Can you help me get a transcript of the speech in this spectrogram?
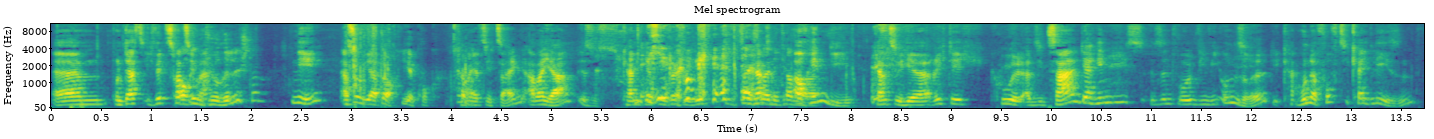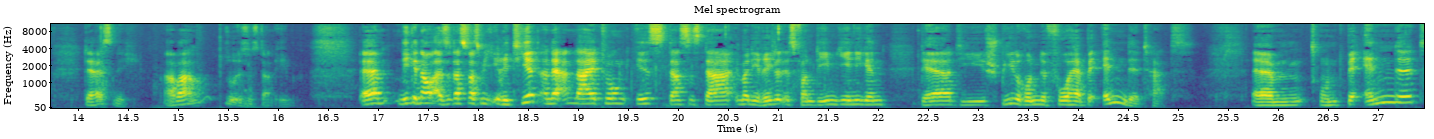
Ähm, und das, ich will es Auch trotzdem. in Kyrillisch dann? Nee, achso, ja doch, hier, guck. Kann man jetzt nicht zeigen, aber ja, ist es. Kann ich jetzt Hier, nicht guck. Zeig's mal in die kannst, Kamera. Auch Hindi kannst du hier richtig cool. Also die Zahlen der Hindis sind wohl wie, wie unsere. Die kann, 150 kann ich lesen, der Rest nicht. Aber so ist es dann eben. Ähm, nee, genau, also das, was mich irritiert an der Anleitung, ist, dass es da immer die Regel ist von demjenigen, der die Spielrunde vorher beendet hat. Ähm, und beendet,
